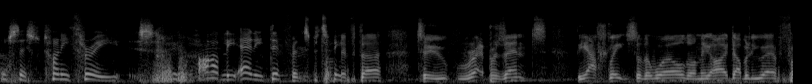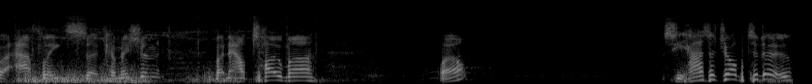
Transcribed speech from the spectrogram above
what's this? 23 so hardly any difference between lifter to represent the athletes of the world on the IWF athletes uh, commission. But now Toma well she has a job to do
